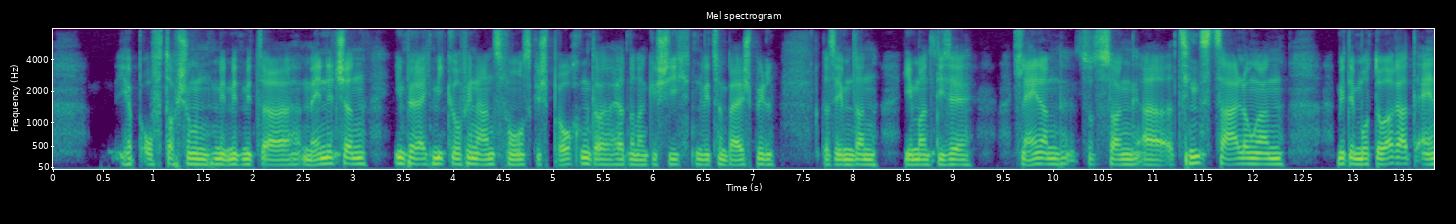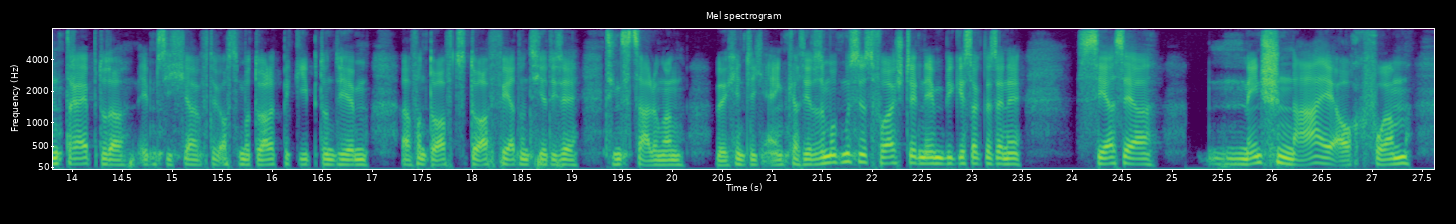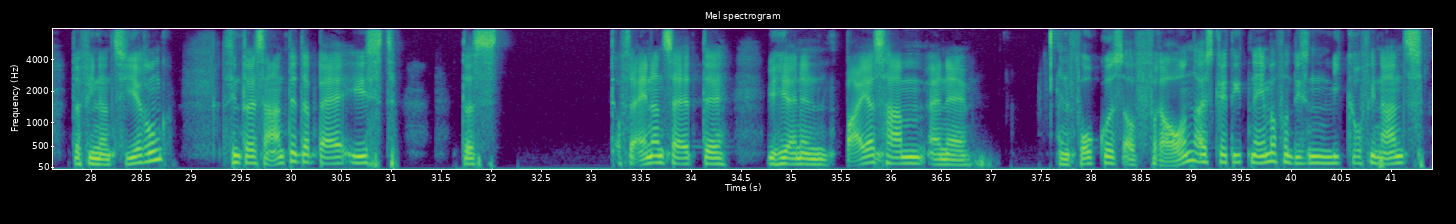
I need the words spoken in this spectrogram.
Ich habe oft auch schon mit, mit, mit äh, Managern im Bereich Mikrofinanzfonds gesprochen. Da hört man dann Geschichten wie zum Beispiel, dass eben dann jemand diese kleinen sozusagen äh, Zinszahlungen mit dem Motorrad eintreibt oder eben sich auf, die, auf das Motorrad begibt und eben äh, von Dorf zu Dorf fährt und hier diese Zinszahlungen wöchentlich einkassiert. Also man muss sich das vorstellen, eben wie gesagt, ist eine sehr, sehr menschennahe auch Form der Finanzierung. Das Interessante dabei ist, dass auf der einen Seite wir hier einen Bias haben, eine, einen Fokus auf Frauen als Kreditnehmer von diesen Mikrofinanz-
